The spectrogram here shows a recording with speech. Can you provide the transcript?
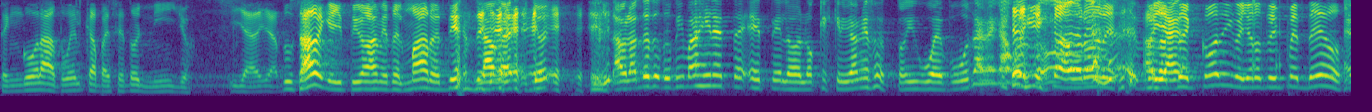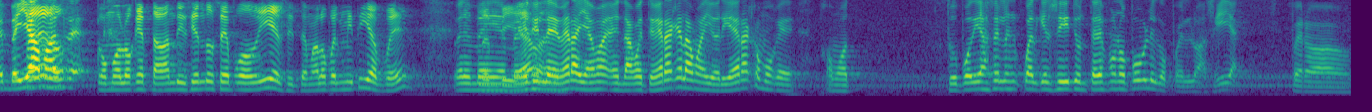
tengo la tuerca para ese tornillo. Y ya, ya tú sabes que tú ibas a meter mano, ¿entiendes? La- yo- hablando de eso, ¿tú te imaginas este, este, lo- los que escribían eso? Estoy hueputa, me cago en cabrones, madre. hablando de código, yo no soy pendejo. En vez de llamarse- Como lo que estaban diciendo se podía, el sistema lo permitía, pues. Pero en vez, en vez de enviaba. decirle, mira, llama, eh, la cuestión era que la mayoría era como que, como tú podías hacerlo en cualquier sitio, un teléfono público, pues lo hacía. Pero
